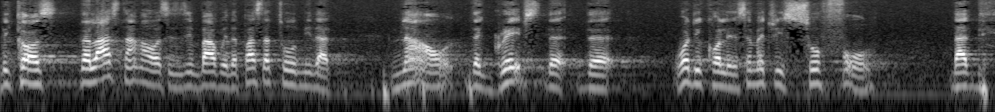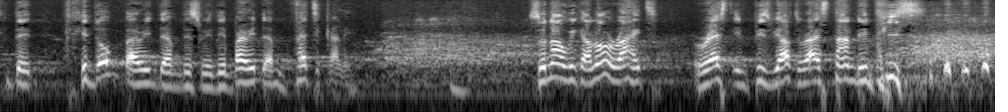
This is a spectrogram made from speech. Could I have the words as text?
Because the last time I was in Zimbabwe, the pastor told me that now the graves, the, the what do you call it, the cemetery is so full that they, they don't bury them this way, they bury them vertically. So now we cannot write rest in peace, we have to write stand in peace.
